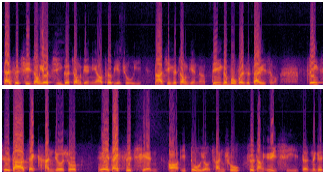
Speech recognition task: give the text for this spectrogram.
但是其中有几个重点你要特别注意，哪几个重点呢？第一个部分是在于什么？这一次大家在看，就是说。因为在之前啊，一度有传出市场预期的那个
